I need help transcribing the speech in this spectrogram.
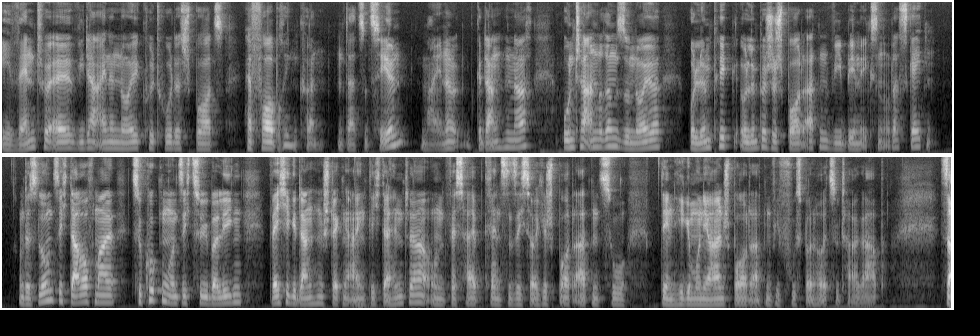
eventuell wieder eine neue Kultur des Sports hervorbringen können. Und dazu zählen, meine Gedanken nach, unter anderem so neue Olympic, olympische Sportarten wie BMXen oder Skaten. Und es lohnt sich darauf mal zu gucken und sich zu überlegen, welche Gedanken stecken eigentlich dahinter und weshalb grenzen sich solche Sportarten zu den hegemonialen Sportarten wie Fußball heutzutage ab. So,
